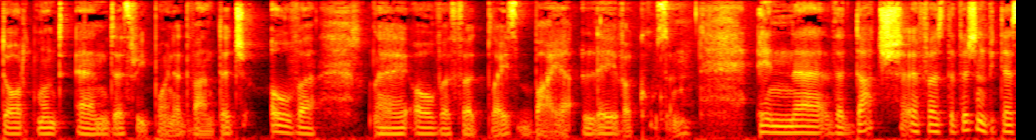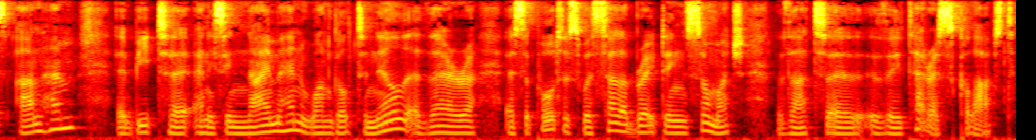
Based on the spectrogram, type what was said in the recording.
Dortmund and a three point advantage over uh, over third place Bayer Leverkusen. In uh, the Dutch uh, first division, Vitesse Arnhem uh, beat uh, NEC Nijmegen one goal to nil. Their uh, supporters were celebrating so much that the terrace collapsed,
